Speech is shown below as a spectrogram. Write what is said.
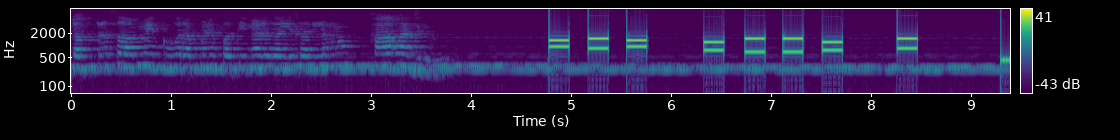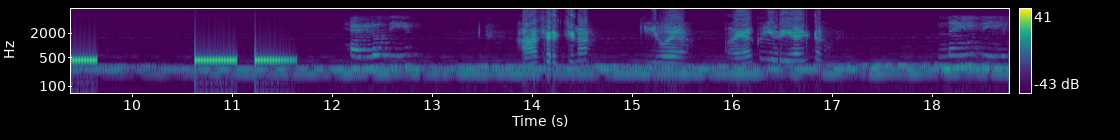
ਡਾਕਟਰ ਸਾਹਿਬ ਮੈਂ ਇੱਕ ਵਾਰ ਆਪਣੇ ਪਤੀ ਨਾਲ ਗੱਲ ਕਰ ਲਵਾਂ। ਹਾਂ ਹਾਂ ਜ਼ਰੂਰ। ਹੈਲੋ ਦੀਪ। ਹਾਂ ਸਰਜਣਾ। ਕੀ ਹੋਇਆ? ਆਇਆ ਕੋਈ ਰਿਜ਼ਲਟ ਨਹੀਂ ਦੀਪ।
